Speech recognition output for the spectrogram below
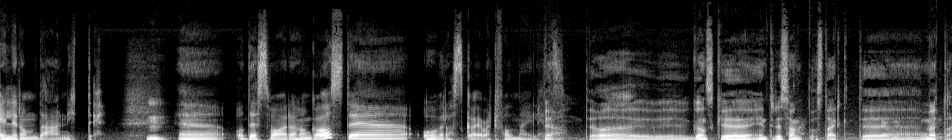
eller om det er nyttig. Mm. Eh, og det svaret han ga oss, det overraska i hvert fall meg litt. Ja, det var eh, ganske interessant og sterkt eh, møte.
